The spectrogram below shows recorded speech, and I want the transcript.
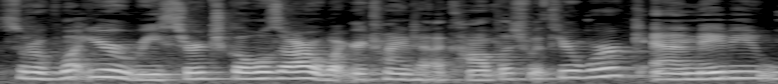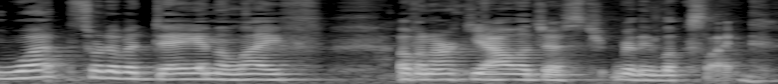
sort of what your research goals are, what you're trying to accomplish with your work, and maybe what sort of a day in the life of an archaeologist really looks like.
